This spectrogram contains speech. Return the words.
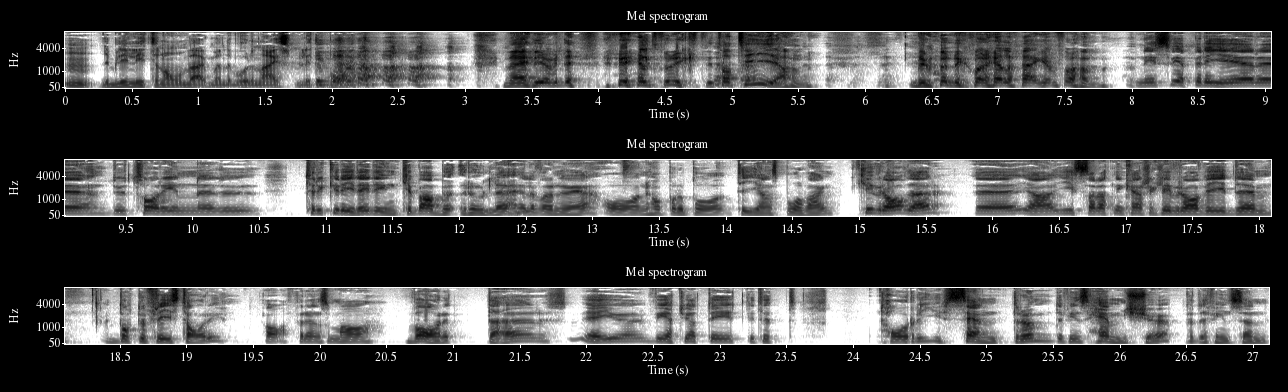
Mm, det blir en liten omväg, men det vore nice med lite båt. Nej, det är, det är helt förryckt. Vi tar tian. Det går, det går hela vägen fram. Ni sveper i er, eh, du tar in, eh, du trycker i dig din kebabrulle eller vad det nu är och ni hoppar upp på tians spårvagn. Kliver av där. Jag gissar att ni kanske kliver av vid Dr. Fris torg. Ja, för den som har varit där är ju, vet ju att det är ett litet torg, centrum, det finns Hemköp, det finns en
